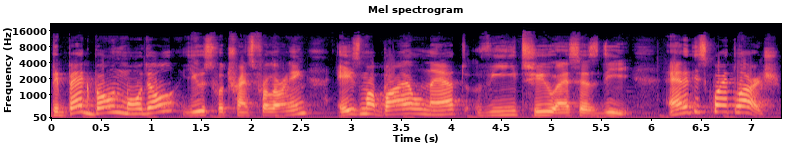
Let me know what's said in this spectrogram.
The backbone model used for transfer learning is MobileNet V2 SSD, and it is quite large.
